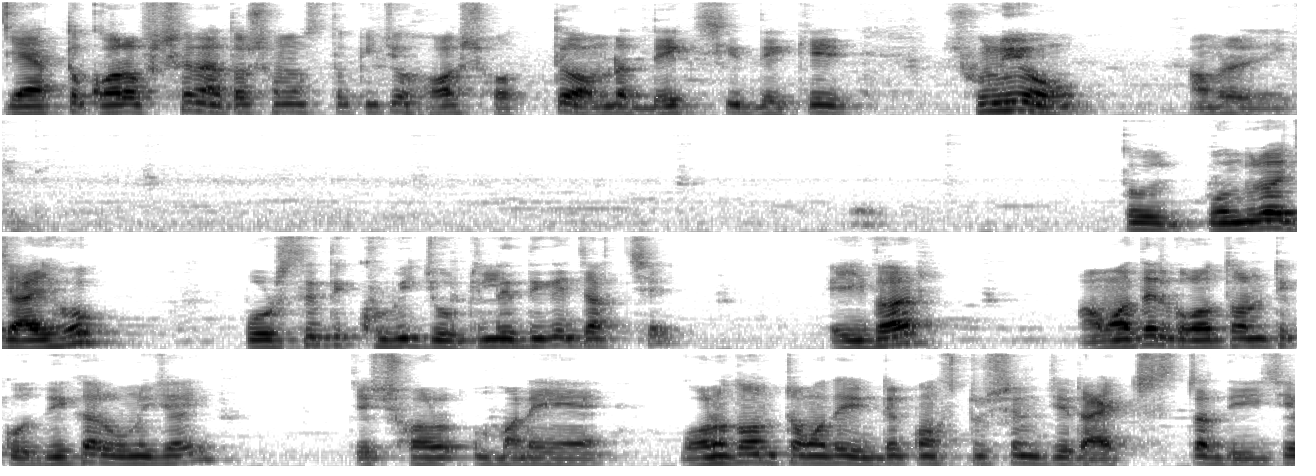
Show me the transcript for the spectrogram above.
যে এত করাপশন এত সমস্ত কিছু হওয়া সত্ত্বেও আমরা দেখছি, দেখে শুনেও আমরা রেখে দিই। তো বন্ধুরা, যাই হোক, পরিস্থিতি খুবই জটিলের দিকে যাচ্ছে। এইবার আমাদের গণতান্ত্রিক অধিকার অনুযায়ী যে সর মানে গণতন্ত্র, আমাদের ইন্ডিয়ান কনস্টিটিউশন যে রাইটসটা দিয়েছে,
